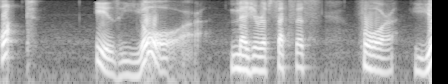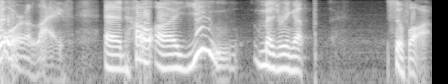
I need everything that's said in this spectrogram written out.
What is your measure of success for your life. And how are you measuring up so far?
